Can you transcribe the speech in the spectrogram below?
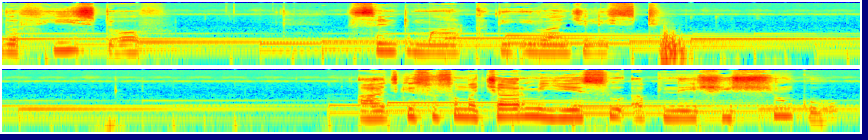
the feast of Saint Mark the evangelist आज के सुसमाचार में यीशु अपने शिष्यों को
